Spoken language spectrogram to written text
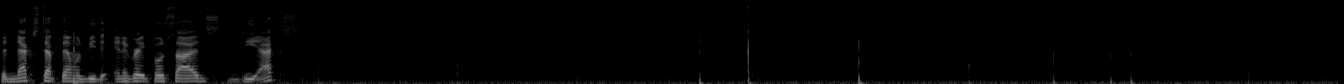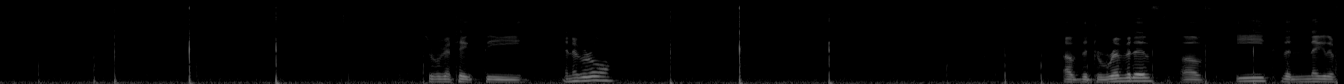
The next step then would be to integrate both sides dx. So we're going to take the integral of the derivative of e to the negative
